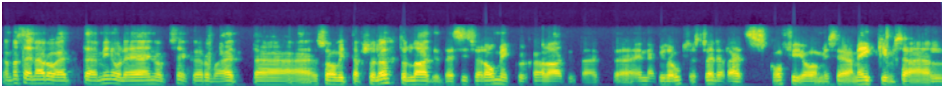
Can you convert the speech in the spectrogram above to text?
no ma sain aru, et äh, minul jäi ainult see kõrva, et äh, soovitab sul õhtul laadida, siis veel hommikul ka laadida, et äh, enne kui sa uksest välja lähed, siis kohvi joomise ja meikimise ajal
